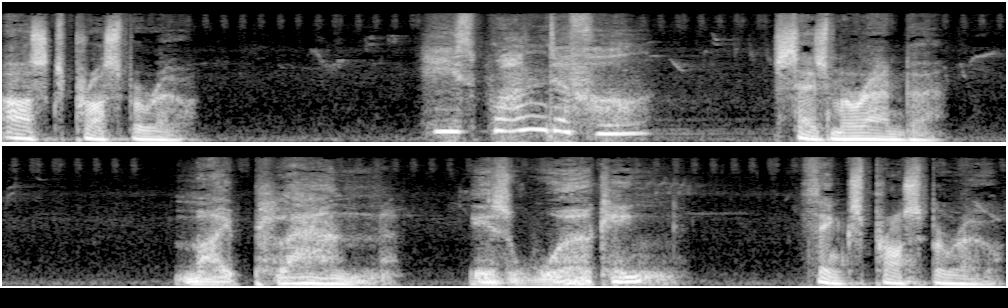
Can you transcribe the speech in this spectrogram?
Asks Prospero, He's wonderful. says Miranda. My plan is working. thinks Prospero,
